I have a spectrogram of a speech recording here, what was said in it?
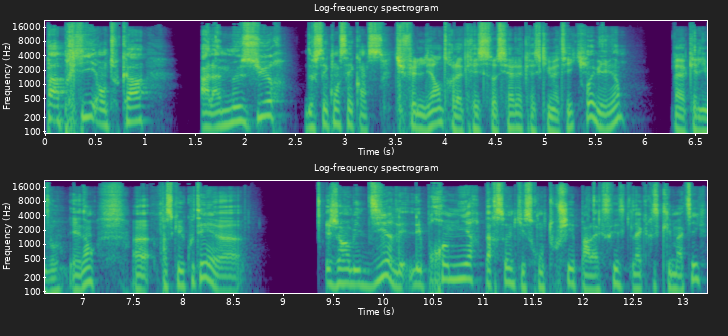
pas pris, en tout cas, à la mesure de ses conséquences. Tu fais le lien entre la crise sociale et la crise climatique? Oui, bien évidemment. À quel niveau? Et non, Euh, parce que écoutez, euh, j'ai envie de dire, les, premières personnes qui seront touchées par la crise, la crise climatique,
